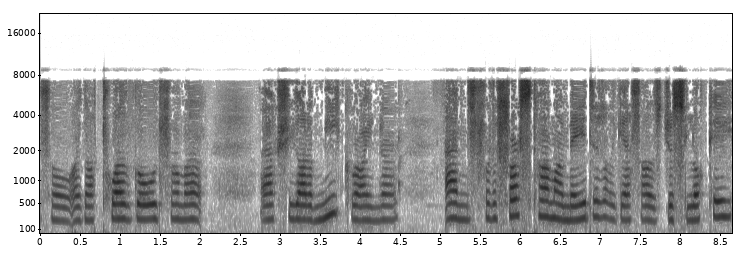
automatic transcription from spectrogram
so I got 12 gold from it. I actually got a meat grinder. And for the first time I made it, I guess I was just lucky.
